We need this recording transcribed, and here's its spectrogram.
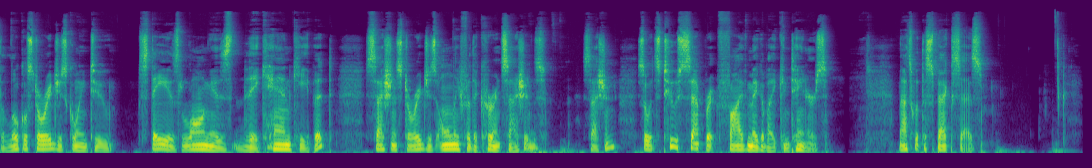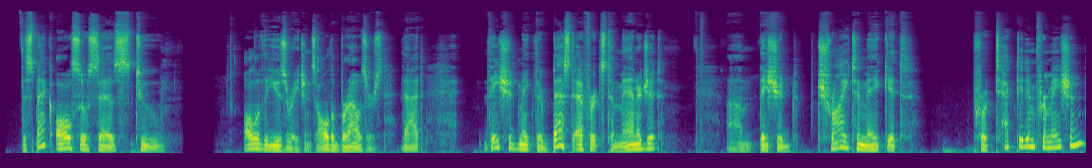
The local storage is going to stay as long as they can keep it. Session storage is only for the current sessions session, so it's two separate 5 megabyte containers. That's what the spec says. The spec also says to all of the user agents, all the browsers, that they should make their best efforts to manage it. Um, they should try to make it protected information.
